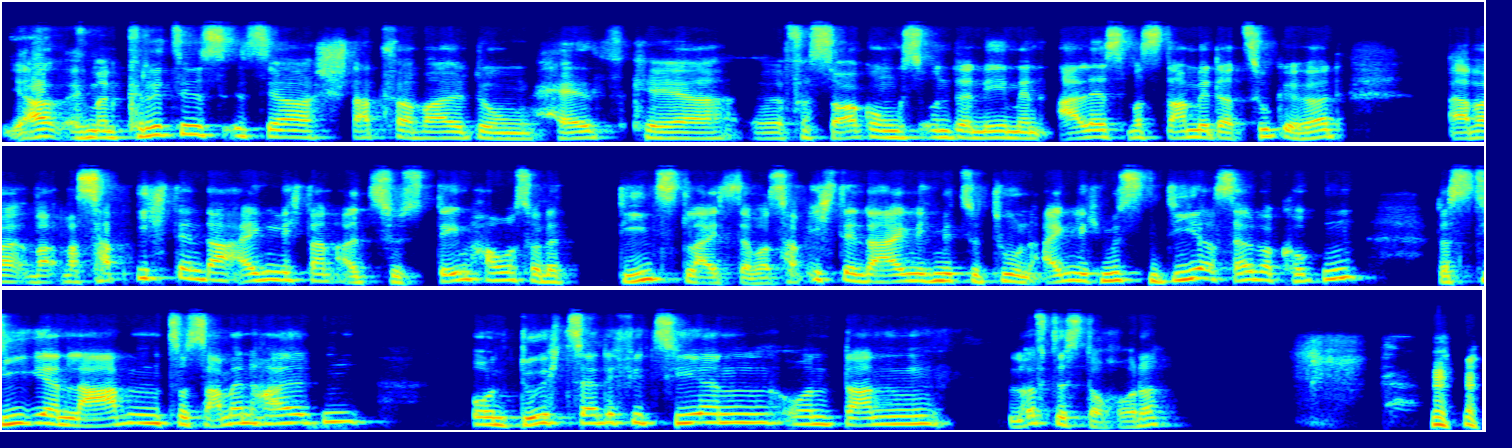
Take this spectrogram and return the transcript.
Ja, ich meine, Kritis ist ja Stadtverwaltung, Healthcare, äh, Versorgungsunternehmen, alles, was damit dazugehört. Aber was habe ich denn da eigentlich dann als Systemhaus oder Dienstleister, was habe ich denn da eigentlich mit zu tun? Eigentlich müssten die ja selber gucken, dass die ihren Laden zusammenhalten und durchzertifizieren und dann läuft es doch, oder?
